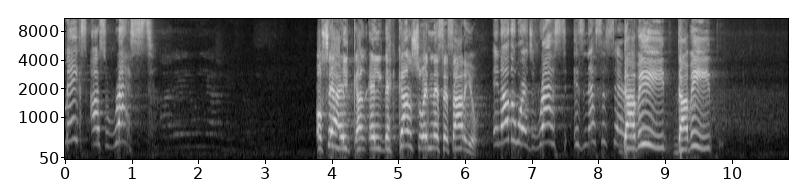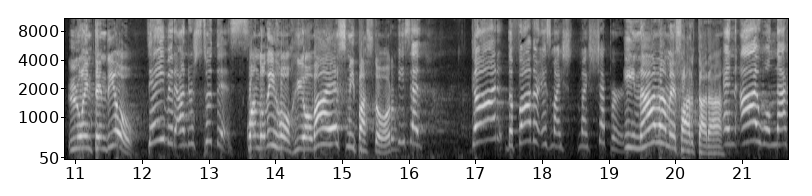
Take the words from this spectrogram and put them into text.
makes us rest. O sea, el, el descanso es necesario. In other words, rest is necessary. David, David lo entendió David understood this. cuando dijo, Jehová es mi pastor He said, God, the Father, is my, my shepherd, y nada me faltará. and I will not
